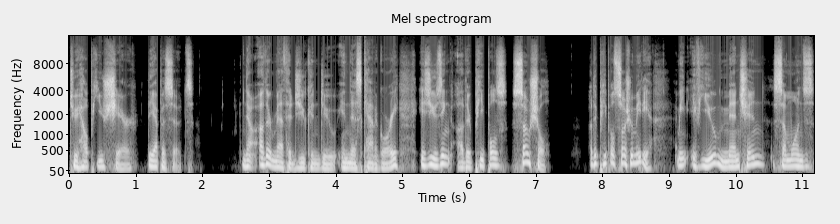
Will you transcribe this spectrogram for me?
to help you share the episodes. Now, other methods you can do in this category is using other people's social other people's social media. I mean, if you mention someone's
